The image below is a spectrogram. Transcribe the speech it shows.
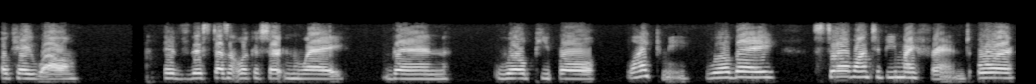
okay, well, if this doesn't look a certain way, then will people like me? Will they still want to be my friend? Or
